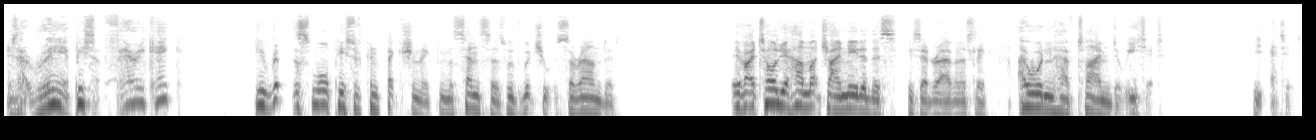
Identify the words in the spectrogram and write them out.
is that really a piece of fairy cake? He ripped the small piece of confectionery from the sensors with which it was surrounded. If I told you how much I needed this, he said ravenously, I wouldn't have time to eat it. He ate it.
